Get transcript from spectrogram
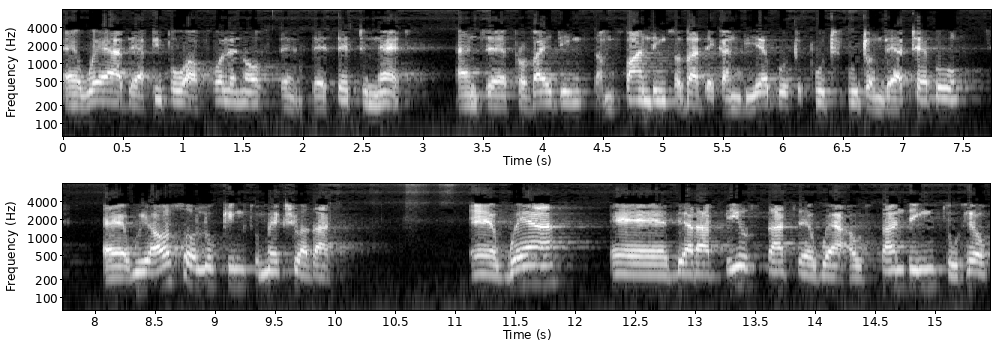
uh, where there are people who have fallen off the, the safety net and uh, providing some funding so that they can be able to put food on their table. Uh, we are also looking to make sure that where there are bills that were outstanding to help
